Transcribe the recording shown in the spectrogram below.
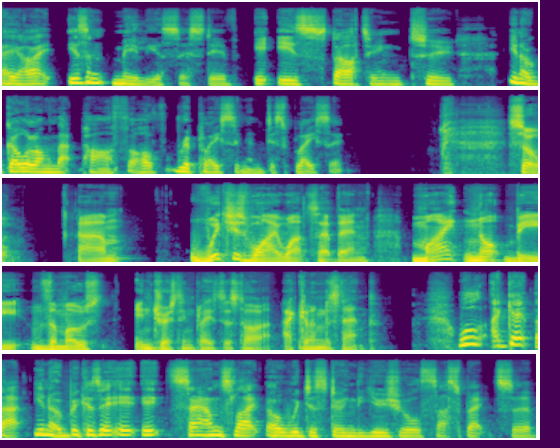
AI isn't merely assistive, it is starting to, you know, go along that path of replacing and displacing. So, um, which is why WhatsApp then might not be the most interesting place to start. I can understand. Well, I get that, you know, because it, it, it, sounds like, oh, we're just doing the usual suspects of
